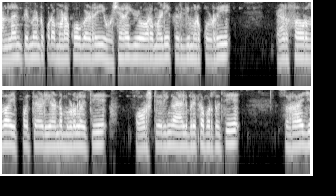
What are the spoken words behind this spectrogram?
ಆನ್ಲೈನ್ ಪೇಮೆಂಟ್ ಕೂಡ ಮಾಡಕ್ಕೆ ಹೋಗ್ಬೇಡ್ರಿ. ಹುಷಾರಾಗಿ ವ್ಯವಹಾರ ಮಾಡಿ ಖರೀದಿ ಮಾಡಿಕೊಳ್ರಿ. ಎರಡು ಸಾವಿರದ ಇಪ್ಪತ್ತೆರಡು ಎಂಡ್ ಮಾಡಲ್ ಐತಿ. ಪವರ್ ಸ್ಟೇರಿಂಗ್ ಆಯಿಲ್ ಬ್ರೇಕ ಬರ್ತೈತಿ. Swaraj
